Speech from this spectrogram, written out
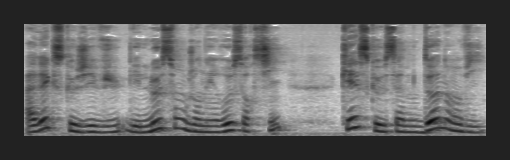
avec ce que j'ai vu, les leçons que j'en ai ressorties, qu'est-ce que ça me donne envie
